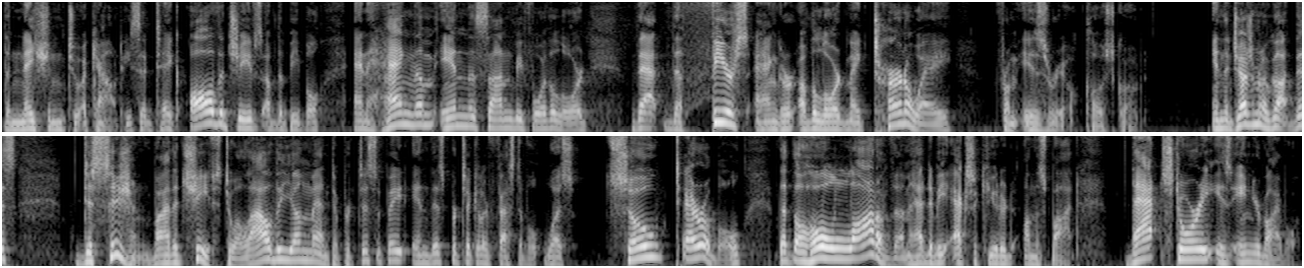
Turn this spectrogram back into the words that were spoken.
the nation to account. He said, Take all the chiefs of the people and hang them in the sun before the Lord, that the fierce anger of the Lord may turn away from Israel. Closed quote. In the judgment of God, this decision by the chiefs to allow the young men to participate in this particular festival was so terrible that the whole lot of them had to be executed on the spot. That story is in your Bible.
